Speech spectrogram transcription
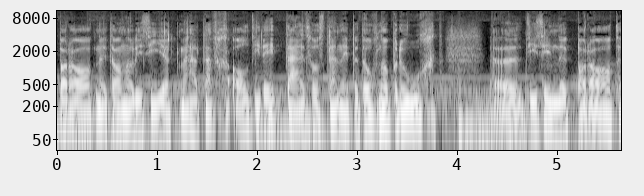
parat, nicht analysiert, man hat einfach all die Details, die es dann eben doch noch braucht, äh, die sind nicht parat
